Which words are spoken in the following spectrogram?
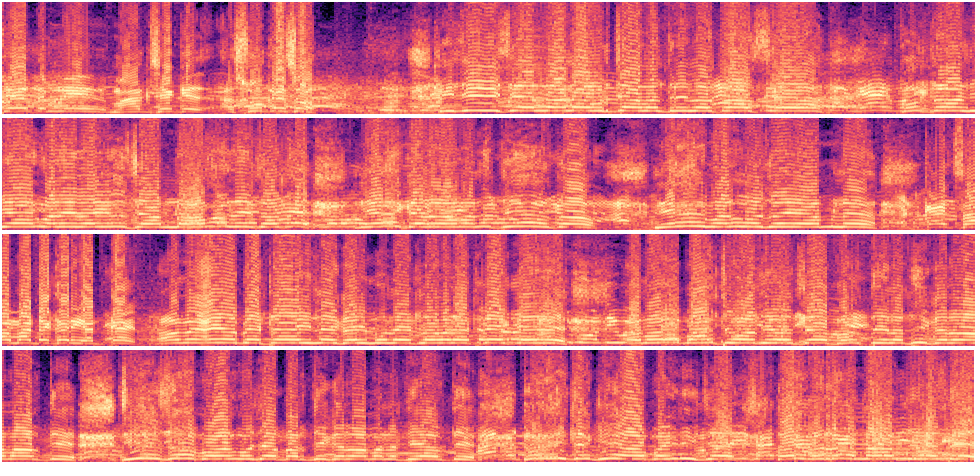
છે તેમની માંગ છે કે શું કહેશો? બીજી વિશે ઊર્જા મંત્રીનો ત્રાસ છે. મોટો ન્યાય મળી રહ્યો છે અમને અમારી સાથે ન્યાય કરવામાં નથી આવતો. ન્યાય મળવો જોઈએ અમને. અટકાયત શા માટે કરી? અટકાયત. અમે અહીંયા બેઠા એને ગઈ મુલે એટલા બધા અટકાઈ કરી. અમારો પાંચમો દિવસ છે ભરતી નથી કરવામાં આવતી. જીએસઓ બોર્ડ મુજબ ભરતી કરવામાં નથી આવતી. ઘણી જગ્યાઓ પડી છે. કઈ ભરવામાં આવતી નથી.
